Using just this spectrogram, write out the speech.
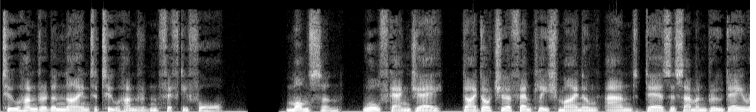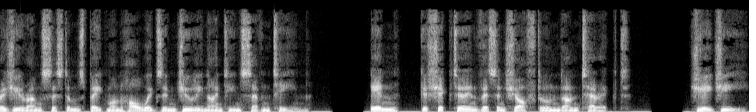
209 to 254. Mommsen, Wolfgang J., Die Deutsche Öffentliche Meinung and der Zusammenbruch des Regierungssystems Bethmann Hollwegs im Juli 1917. In, Geschichte in Wissenschaft und Unterricht. J.G.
